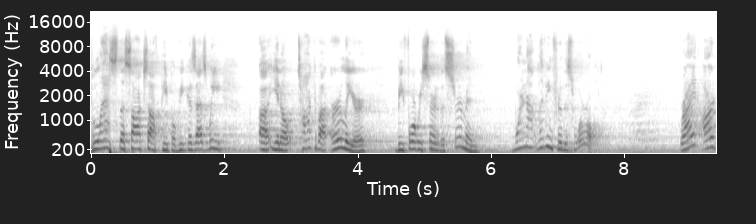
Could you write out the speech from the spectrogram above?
Bless the socks off people because as we, uh, you know, talked about earlier, before we started the sermon, we're not living for this world, right? Our,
